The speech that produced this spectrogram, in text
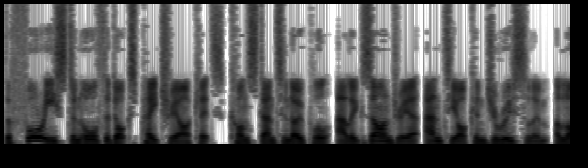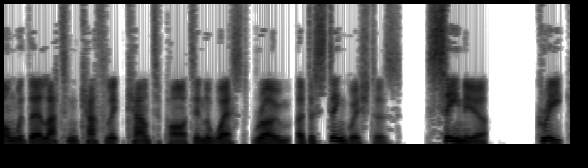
The four Eastern Orthodox Patriarchates Constantinople, Alexandria, Antioch and Jerusalem, along with their Latin Catholic counterpart in the West, Rome, are distinguished as senior Greek,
